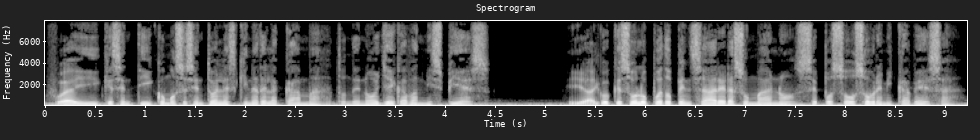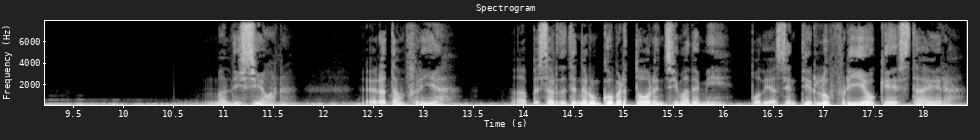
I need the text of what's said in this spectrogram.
Fue ahí que sentí cómo se sentó en la esquina de la cama, donde no llegaban mis pies, y algo que solo puedo pensar era su mano se posó sobre mi cabeza. Maldición. Era tan fría. A pesar de tener un cobertor encima de mí, podía sentir lo frío que ésta era,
